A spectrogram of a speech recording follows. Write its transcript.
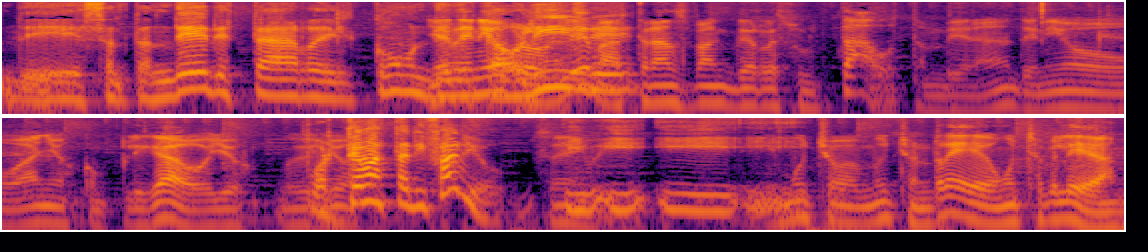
de Santander, está Redelcom de ha tenido problemas Transbank de resultados también, ¿eh? ha tenido años complicados. Yo, Por temas tarifarios. Y, y, mucho, mucho enredo, mucha pelea.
